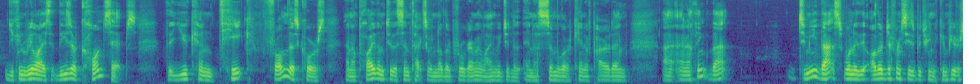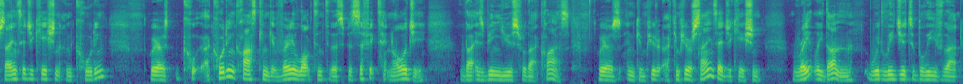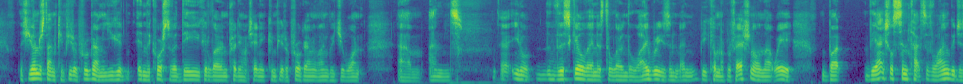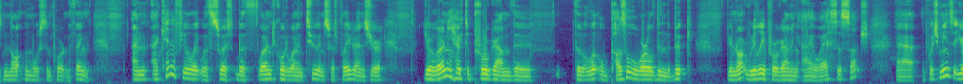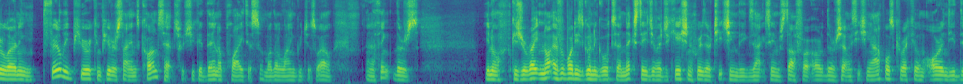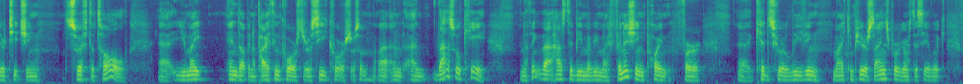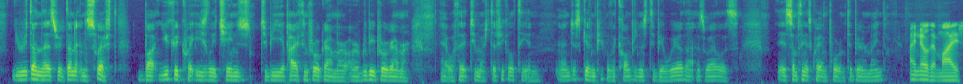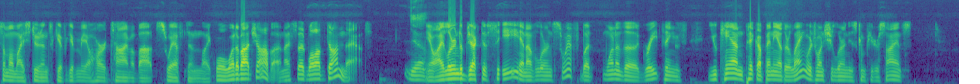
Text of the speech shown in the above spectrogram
you can realize that these are concepts that you can take from this course and apply them to the syntax of another programming language in a, in a similar kind of paradigm. Uh, and I think that, to me, that's one of the other differences between computer science education and coding Whereas co- a coding class can get very locked into the specific technology that is being used for that class. Whereas in computer a computer science education, rightly done, would lead you to believe that if you understand computer programming, you could in the course of a day you could learn pretty much any computer programming language you want, um, and uh, you know the skill then is to learn the libraries and, and become a professional in that way. But the actual syntax of the language is not the most important thing. And I kind of feel like with Swift, with Learn to Code one and two in Swift Playgrounds, you're you're learning how to program the the little puzzle world in the book. You're not really programming iOS as such, uh, which means that you're learning fairly pure computer science concepts, which you could then apply to some other language as well. And I think there's, you know, because you're right, not everybody's going to go to a next stage of education where they're teaching the exact same stuff, or, or they're certainly teaching Apple's curriculum, or indeed they're teaching Swift at all uh, you might end up in a Python course or a C course or something, like and and that's okay. And I think that has to be maybe my finishing point for uh, kids who are leaving my computer science programs to say, look, you've done this, we've done it in Swift, but you could quite easily change to be a Python programmer or a Ruby programmer uh, without too much difficulty. And, and just giving people the confidence to be aware of that as well is, is something that's quite important to bear in mind. I know that my some of my students give give me a hard time about Swift and like, well, what about Java? And I said, well, I've done that. Yeah. You know, I learned Objective C and I've learned Swift, but one of the great things you can pick up any other language once you learn these computer science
